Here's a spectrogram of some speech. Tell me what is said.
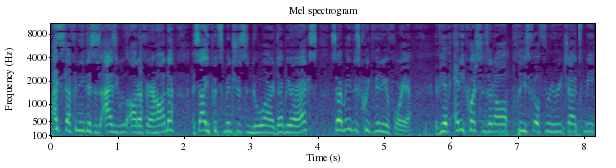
Hi Stephanie, this is Isaac with Auto Fair Honda. I saw you put some interest into our WRX, so I made this quick video for you. If you have any questions at all, please feel free to reach out to me.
